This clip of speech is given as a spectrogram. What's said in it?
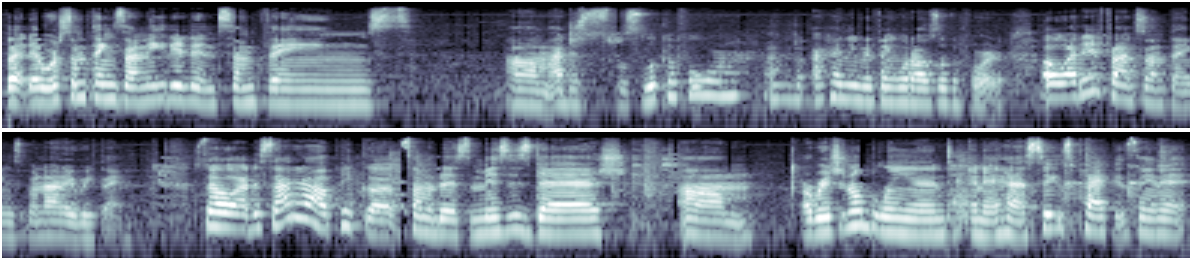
but there were some things I needed and some things um, I just was looking for. I can't even think what I was looking for. Oh, I did find some things, but not everything. So I decided I'll pick up some of this Mrs. Dash um, original blend and it has six packets in it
